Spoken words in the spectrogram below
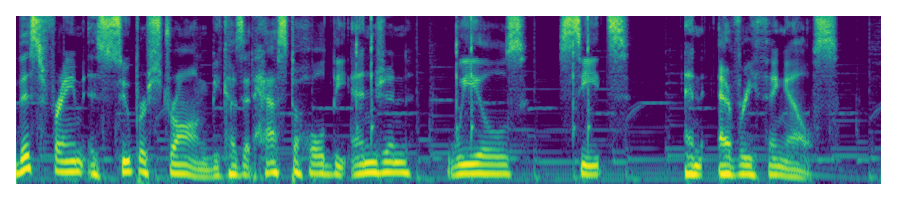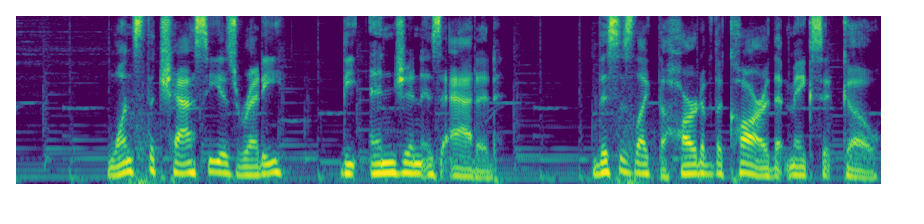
This frame is super strong because it has to hold the engine, wheels, seats, and everything else. Once the chassis is ready, the engine is added. This is like the heart of the car that makes it go.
